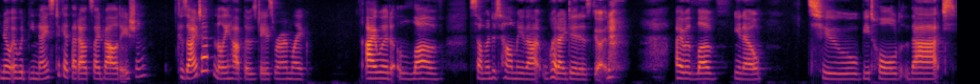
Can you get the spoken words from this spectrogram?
you know, it would be nice to get that outside validation cuz I definitely have those days where I'm like I would love someone to tell me that what I did is good. I would love, you know, to be told that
